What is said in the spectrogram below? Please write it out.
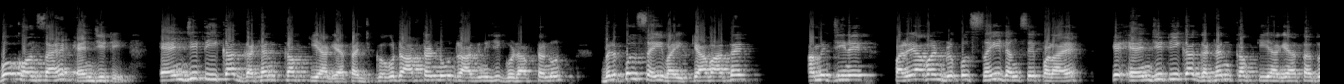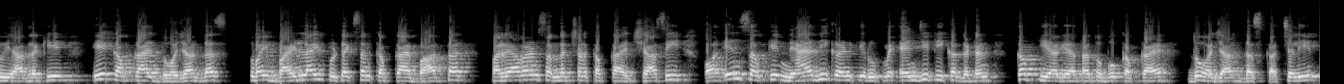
वो कौन सा है? एनजीटी एनजीटी का गठन कब किया गया था? Good afternoon Ragini ji good afternoon बिल्कुल सही भाई, क्या बात है? अमित जी ने पर्यावरण बिल्कुल सही ढंग से पढ़ा है। कि एनजीटी का गठन कब किया गया था तो याद रखिए, ये कब का है? 2010 तो भाई वाइल्ड लाइफ प्रोटेक्शन कब का है? बहत्तर। पर्यावरण संरक्षण कब का है? छियासी। और इन सबके न्यायाधिकरण के रूप में एनजीटी का गठन कब किया गया था तो वो कब का है? 2010 का। चलिए,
